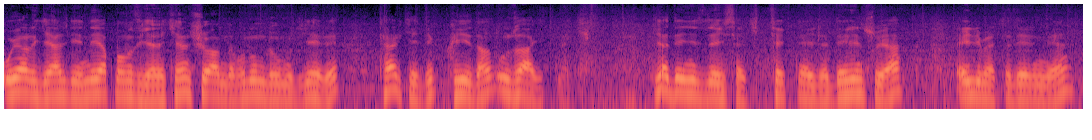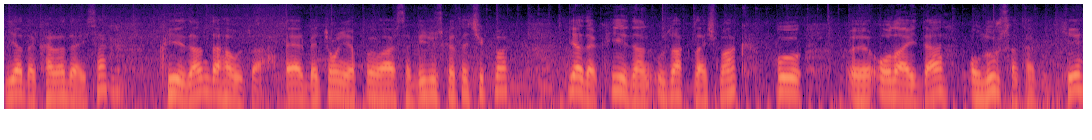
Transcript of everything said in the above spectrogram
uyarı geldiğinde yapmamız gereken şu anda bulunduğumuz yeri terk edip kıyıdan uzağa gitmek. Ya denizdeysek tekneyle derin suya 50 metre derinliğe ya da karadaysak kıyıdan daha uzağa. Eğer beton yapı varsa bir üst kata çıkmak ya da kıyıdan uzaklaşmak bu e, olayda olursa tabii ki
